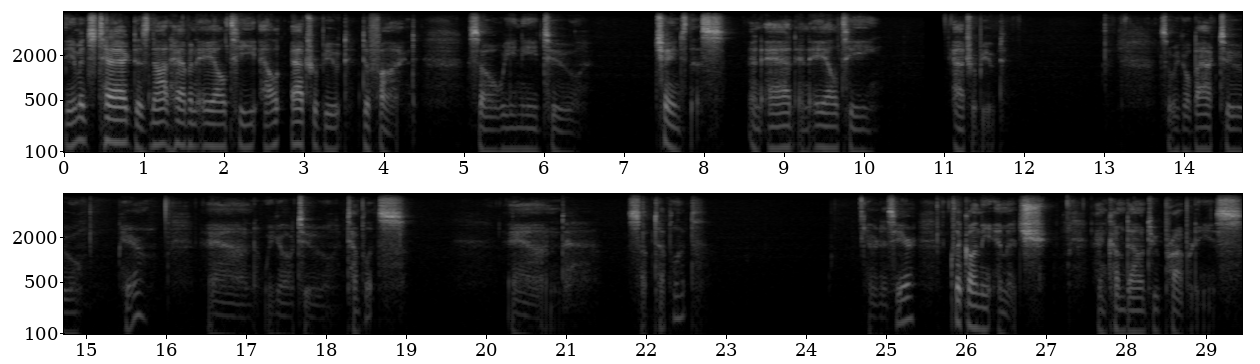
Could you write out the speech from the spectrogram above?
The image tag does not have an ALT attribute defined. So we need to change this and add an ALT attribute. So we go back to here and we go to templates and subtemplate. Here it is here. Click on the image and come down to properties.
